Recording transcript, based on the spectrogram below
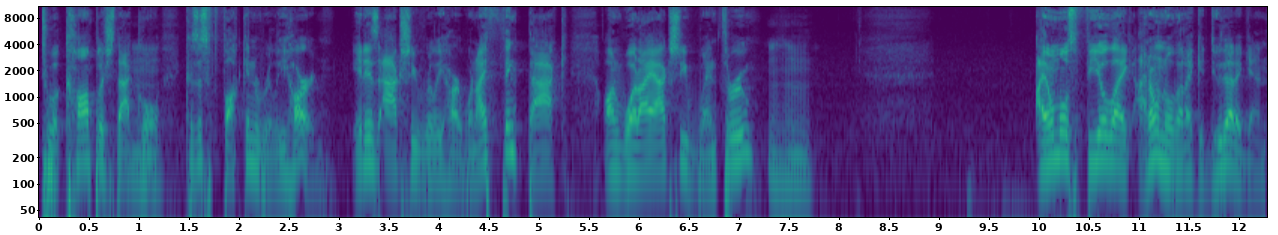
to accomplish that mm. goal because it's fucking really hard. It is actually really hard. When I think back on what I actually went through, mm-hmm. I almost feel like I don't know that I could do that again.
